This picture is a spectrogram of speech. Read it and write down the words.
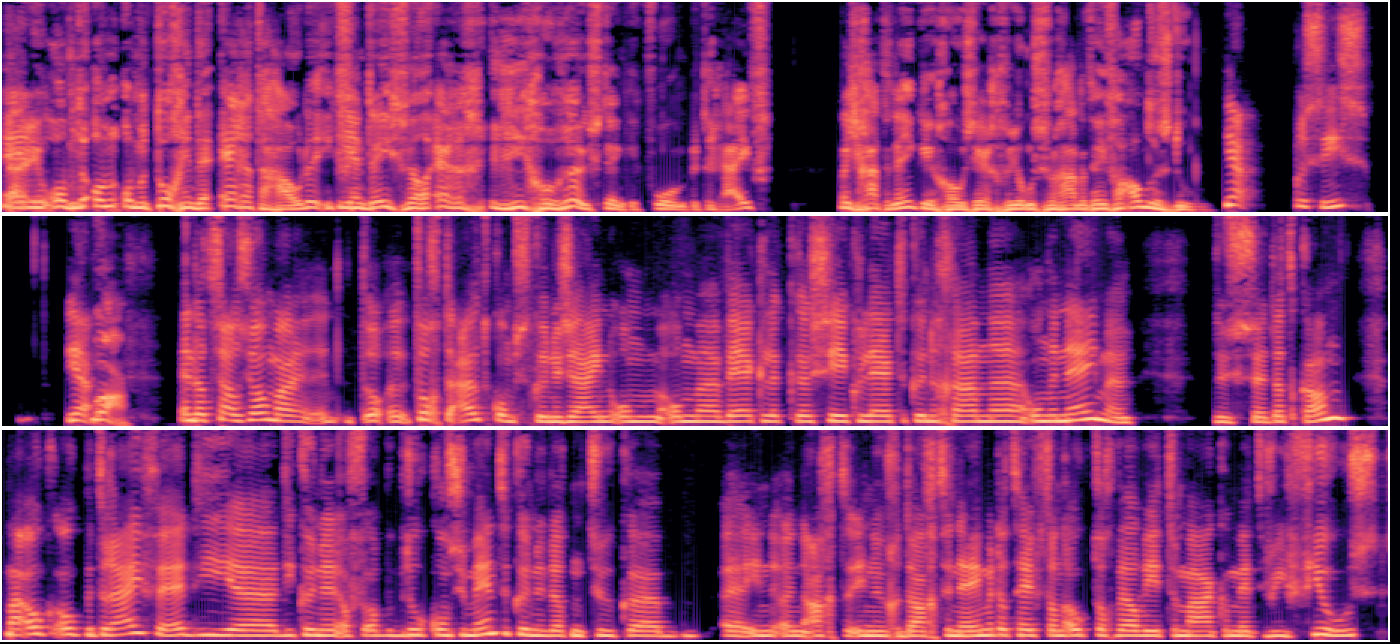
Ja, om, om, om het toch in de R te houden. Ik vind deze wel erg rigoureus, denk ik, voor een bedrijf. Want je gaat in één keer gewoon zeggen van jongens, we gaan het even anders doen. Ja, precies. Ja. En dat zou zomaar eh, eh, toch de uitkomst kunnen zijn om, om eh, werkelijk circulair te kunnen gaan ondernemen. Dus dat kan. Maar ook, ook bedrijven, hè, die, die kunnen, of ik bedoel, consumenten kunnen dat natuurlijk in, in, achter, in hun gedachten nemen. Dat heeft dan ook toch wel weer te maken met reviews.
